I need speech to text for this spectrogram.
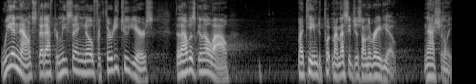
we announced that after me saying no for 32 years, that I was going to allow my team to put my messages on the radio nationally.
